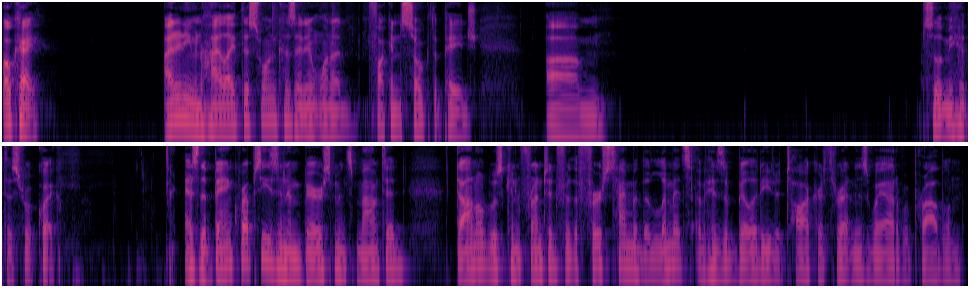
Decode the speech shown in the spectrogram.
Okay. I didn't even highlight this one because I didn't want to fucking soak the page. Um. So let me hit this real quick. As the bankruptcies and embarrassments mounted, Donald was confronted for the first time with the limits of his ability to talk or threaten his way out of a problem.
